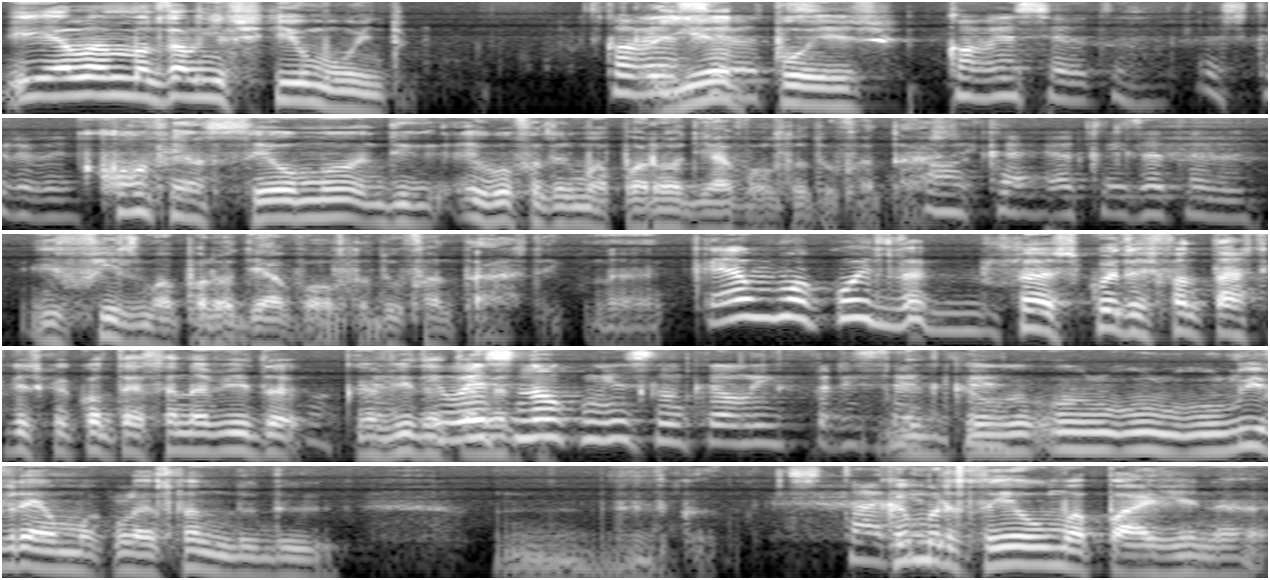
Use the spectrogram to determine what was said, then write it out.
E ela, mas ela insistiu muito. E eu depois Convenceu-te a escrever. convenceu-me, de eu vou fazer uma paródia à volta do Fantástico. Ok, ok, exatamente. E fiz uma paródia à volta do Fantástico, né? que é uma coisa, são as coisas fantásticas que acontecem na vida. Que a vida Eu também esse não conheço, nunca li, por isso é que. o, o- o livro é uma coleção de, de- de- de- que mereceu uma página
